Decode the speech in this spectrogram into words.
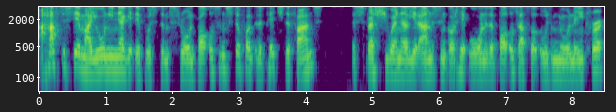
I have to say, my only negative was them throwing bottles and stuff onto the pitch, the fans, especially when Elliot Anderson got hit with one of the bottles. I thought there was no need for it.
